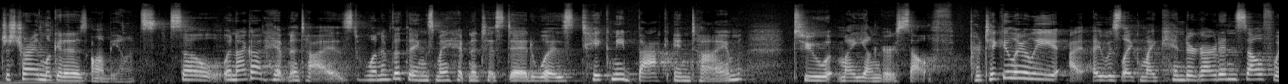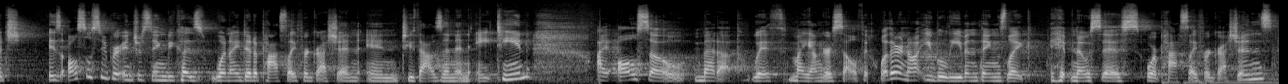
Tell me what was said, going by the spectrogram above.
just try and look at it as ambiance. So, when I got hypnotized, one of the things my hypnotist did was take me back in time to my younger self. Particularly, I, was like my kindergarten self, which is also super interesting because when I did a past life regression in 2018, I also met up with my younger self. Whether or not you believe in things like hypnosis or past life regressions,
